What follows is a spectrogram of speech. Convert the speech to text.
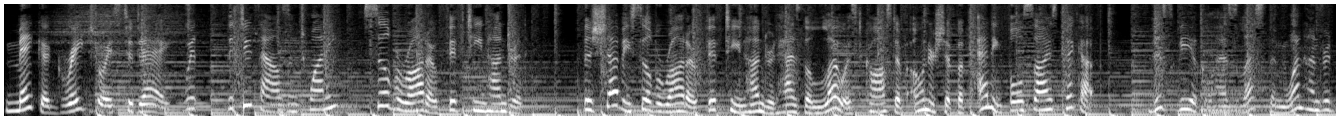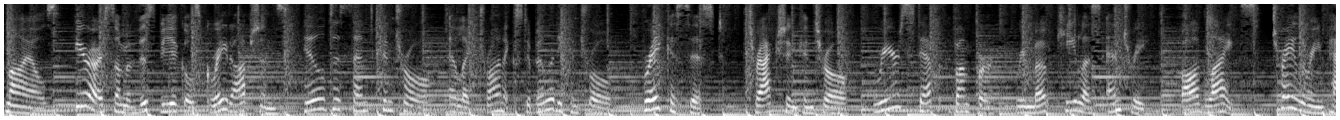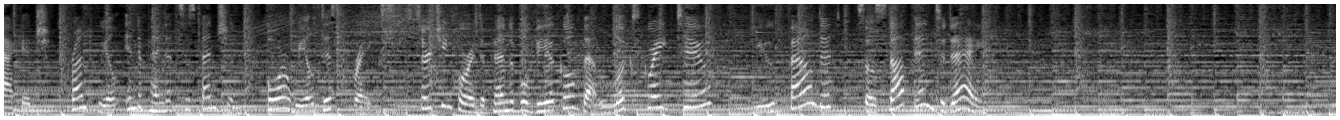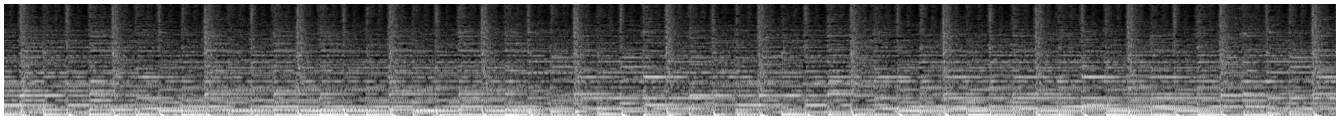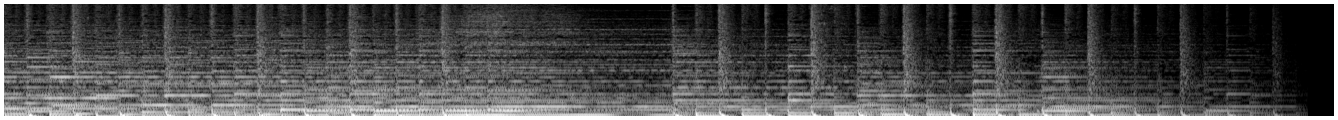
Make a great choice today with the 2020 Silverado 1500. The Chevy Silverado 1500 has the lowest cost of ownership of any full-size pickup. This vehicle has less than 100 miles. Here are some of this vehicle's great options. Hill descent control, electronic stability control, brake assist, traction control, rear step bumper, remote keyless entry, fog lights, trailering package, front wheel independent suspension, four wheel disc brakes. Searching for a dependable vehicle that looks great too? You found it, so stop in today.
